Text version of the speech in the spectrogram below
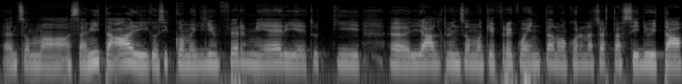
eh, insomma sanitari, così come gli infermieri e tutti eh, gli altri insomma che frequentano con una certa assiduità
